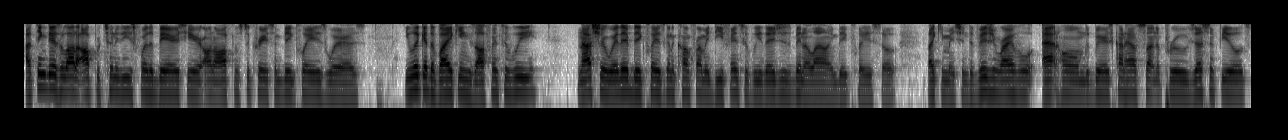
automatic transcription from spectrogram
I think there's a lot of opportunities for the Bears here on offense to create some big plays. Whereas you look at the Vikings offensively, not sure where their big play is going to come from. And defensively, they've just been allowing big plays. So, like you mentioned, division rival at home. The Bears kind of have something to prove. Justin Fields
